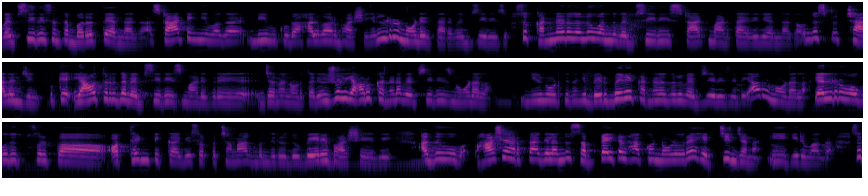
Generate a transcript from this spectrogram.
ವೆಬ್ ಸೀರೀಸ್ ಅಂತ ಬರುತ್ತೆ ಅಂದಾಗ ಸ್ಟಾರ್ಟಿಂಗ್ ಇವಾಗ ನೀವು ಕೂಡ ಹಲವಾರು ಭಾಷೆ ಎಲ್ಲರೂ ನೋಡಿರ್ತಾರೆ ವೆಬ್ ಸೀರೀಸ್ ಸೊ ಕನ್ನಡದಲ್ಲೂ ಒಂದು ವೆಬ್ ಸೀರೀಸ್ ಸ್ಟಾರ್ಟ್ ಮಾಡ್ತಾ ಇದೀವಿ ಅಂದಾಗ ಒಂದಷ್ಟು ಚಾಲೆಂಜಿಂಗ್ ಓಕೆ ಯಾವ ತರದ ವೆಬ್ ಸೀರೀಸ್ ಮಾಡಿದ್ರೆ ಜನ ನೋಡ್ತಾರೆ? ಯೂಶುವಲಿ ಯಾರು ಕನ್ನಡ ವೆಬ್ ಸೀರೀಸ್ ನೋಡಲ್ಲ. ನೀವು ನೋಡ್ತಿದ್ದಂಗೆ ಬೇರೆ ಬೇರೆ ಕನ್ನಡದಲ್ಲೂ ವೆಬ್ ಸೀರೀಸ್ ಇದೆ. ಯಾರು ನೋಡಲ್ಲ. ಎಲ್ಲರೂ ಹೋಗೋದು ಸ್ವಲ್ಪ ಅಥೆಂಟಿಕ್ ಆಗಿ, ಸ್ವಲ್ಪ ಚೆನ್ನಾಗಿ ಬಂದಿರೋದು ಬೇರೆ ಭಾಷೆಯಲ್ಲಿ. ಅದು ಭಾಷೆ ಅರ್ಥ ಆಗಿಲ್ಲ ಅಂದ್ರೆ ಸಬ್ ಟೈಟಲ್ ಹಾಕೊಂಡು ನೋಡೋರೆ ಹೆಚ್ಚಿನ ಜನ ಈಗಿರುವಾಗ. ಸೊ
